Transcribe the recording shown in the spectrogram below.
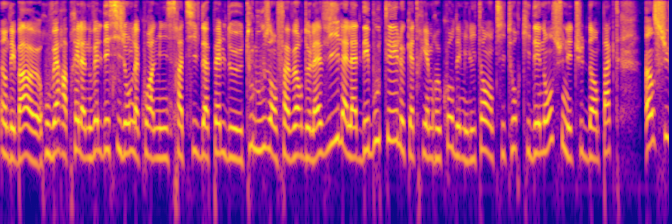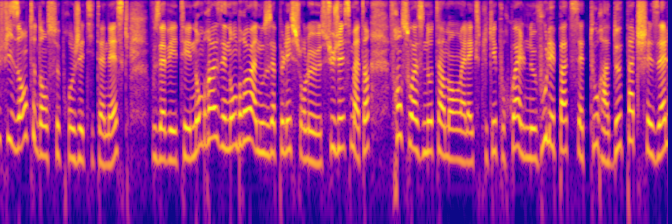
Un débat euh, rouvert après la nouvelle décision de la Cour administrative d'appel de Toulouse en faveur de la ville. Elle a débouté le quatrième recours des militants anti-tour qui dénoncent une étude d'impact insuffisante dans ce projet titanesque. Vous avez été nombreuses et nombreux à nous appeler sur le sujet ce matin. Françoise notamment, elle a expliqué pourquoi elle ne voulait pas de cette tour à deux pas de chez elle.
